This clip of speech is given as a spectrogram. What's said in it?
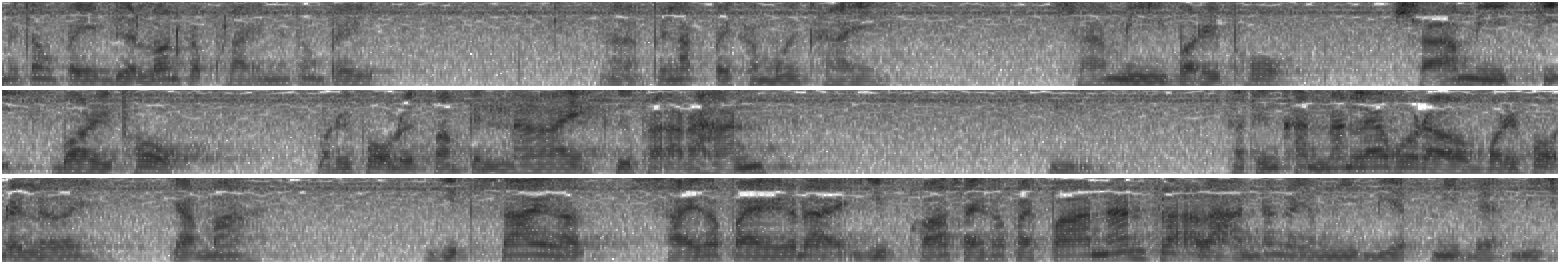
ไม่ต้องไปเดือดร้อนกับใคร ไม่ต้องไปไปลักไปขโมยใคร สามีบริโภค สามีจิบริโภค บริโภคโดยความเป็นนาย คือพระอรหันต์ ถ้าถึงขั้นนั้นแล้วพวกเราบริโภคได้เลยจะมาหยิบซ้ายใส่เข้าไปก็ได้ หยิบขวาใส่เข้าไปปานั้นพระอรหันต์ท่านก็ยังมีเบียบมีแบบมีฉ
